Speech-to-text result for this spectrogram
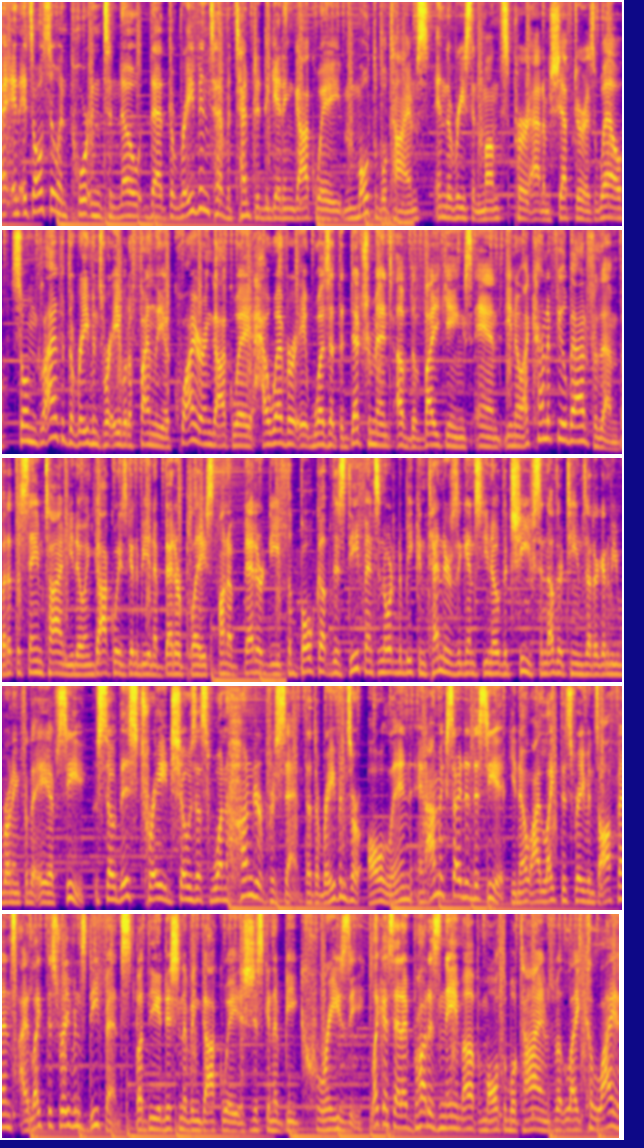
And it's also important to note that the Ravens have attempted to get Ngakoue multiple times in the recent months, per Adam Schefter as well. So I'm glad that the Ravens were able to finally acquire Ngakoue. However, it was at the detriment of the Vikings, and you know, I kind of feel bad for them. But at the same time, you know, Ngakoue is going to be in a better place on a better def to bulk up this defense in order to be contenders against, you know, the Chiefs and other teams that are going to be running for the AFC. So this trade shows us 100% that the Ravens are all in, and I'm excited to see it. You know, I like this Ravens offense, I like this Ravens defense, but the addition of Ngakoue is just gonna be crazy. Like I said, I brought his name up multiple times, but like Calais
